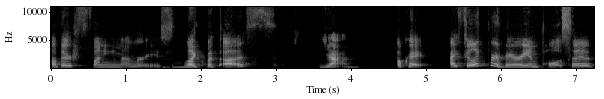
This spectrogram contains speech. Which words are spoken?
Other funny memories, mm-hmm. like with us? Yeah. Okay, I feel like we're very impulsive.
